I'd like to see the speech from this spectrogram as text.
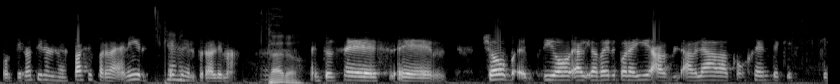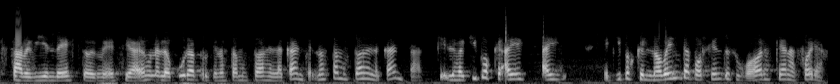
porque no tienen los espacios para venir. Claro. Ese es el problema. Claro. Entonces, eh, yo, eh, digo, a, a ver, por ahí hab- hablaba con gente que, que sabe bien de esto y me decía, es una locura porque no estamos todas en la cancha. No estamos todas en la cancha. Que los equipos que hay, hay equipos que el 90% de sus jugadores quedan afuera.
